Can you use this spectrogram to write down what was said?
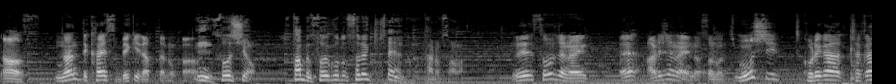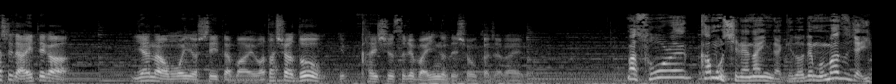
ー、あ、なんて返すべきだったのか、うん、そうしよう。多分そういうこと、それを聞きたいなと思う、太郎さんは。え、そうじゃない、え、あれじゃないの？その、もし、これが茶化しで相手が嫌な思いをしていた場合、私はどう回収すればいいのでしょうかじゃないの？まあ、それかもしれないんだけど、でもまずじゃあい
